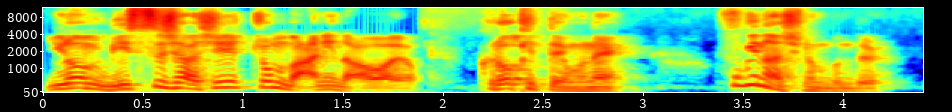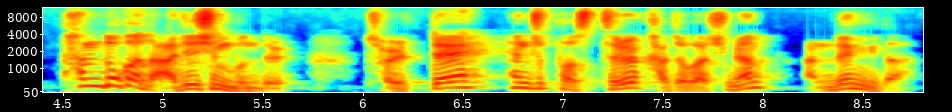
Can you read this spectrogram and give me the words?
이런 miss shot이 좀 많이 나와요. 그렇기 때문에 훅이 나시는 분들 탄도가 낮으신 분들 절대 hands first를 가져가시면 안 됩니다.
